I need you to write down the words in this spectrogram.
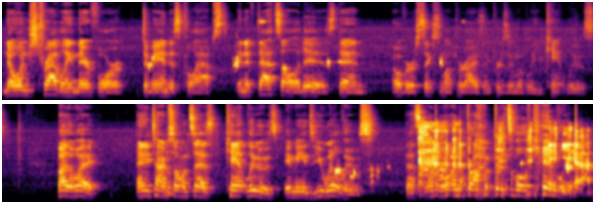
no one's traveling, therefore demand is collapsed. And if that's all it is, then over a six month horizon, presumably you can't lose. By the way, anytime someone says can't lose, it means you will lose. That's the number one pro- principle of gambling. yeah.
